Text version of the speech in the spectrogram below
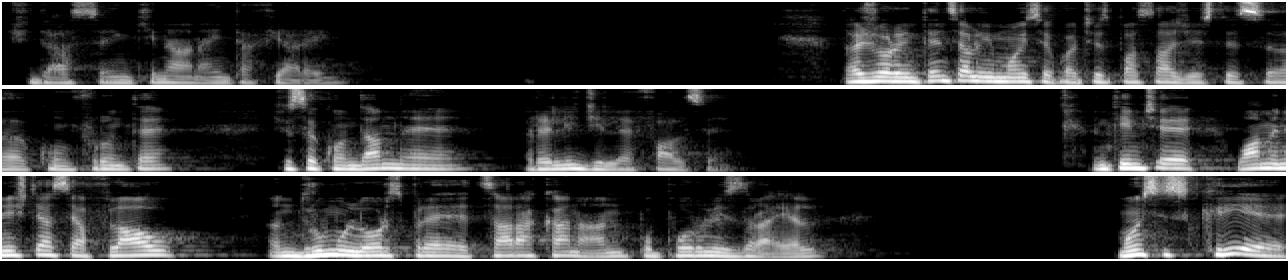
și de a se închina înaintea fiarei. Dragilor, intenția lui Moise cu acest pasaj este să confrunte și să condamne religiile false. În timp ce oamenii ăștia se aflau în drumul lor spre țara Canaan, poporul Israel, Moise scrie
